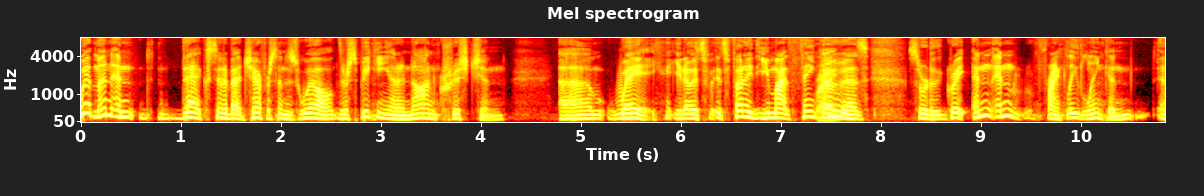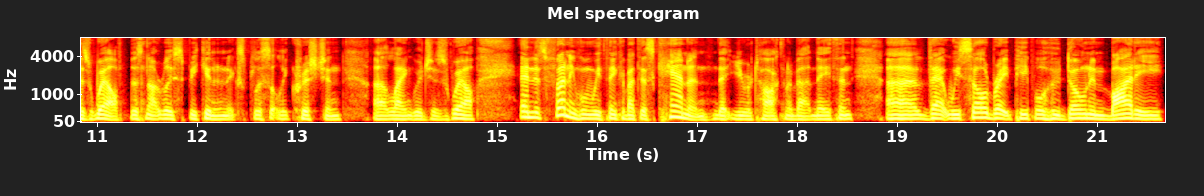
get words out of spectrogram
Whitman and that extent about Jefferson as well, they're speaking in a non Christian um, way. You know, it's it's funny that you might think right. of as sort of great, and and frankly, Lincoln as well does not really speak in an explicitly Christian uh, language as well. And it's funny when we think about this canon that you were talking about, Nathan, uh, that we celebrate people who don't embody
